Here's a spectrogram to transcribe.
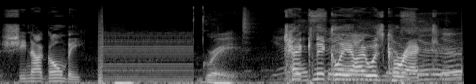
She not gonna be. Great. Technically, I was correct.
